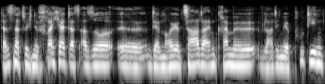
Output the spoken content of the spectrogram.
das ist natürlich eine Frechheit, dass also äh, der neue Zar da im Kreml, Wladimir Putin,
